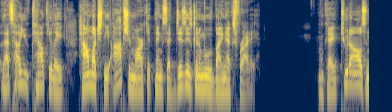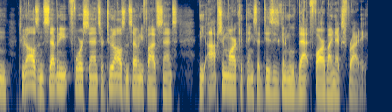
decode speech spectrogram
that's how you calculate how much the option market thinks that Disney's going to move by next Friday. Okay, two dollars and two dollars and seventy four cents or two dollars and seventy five cents. The option market thinks that Disney's going to move that far by next Friday.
